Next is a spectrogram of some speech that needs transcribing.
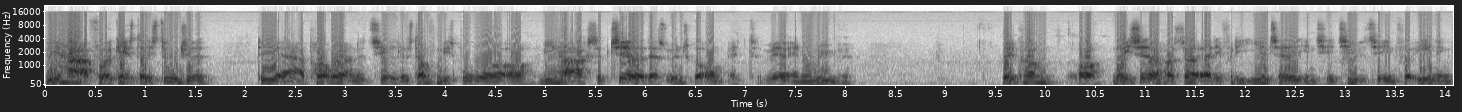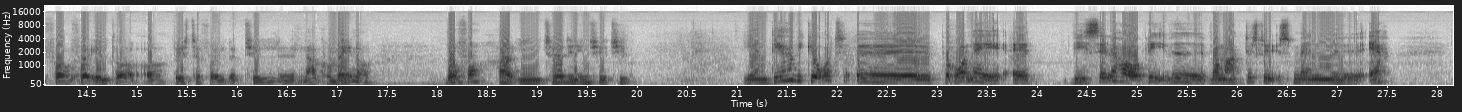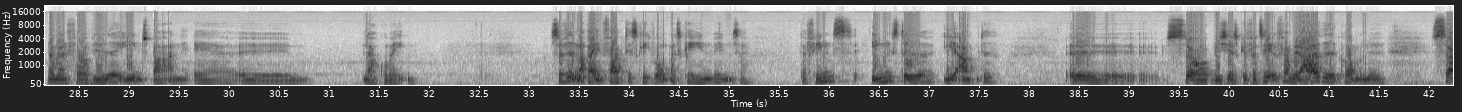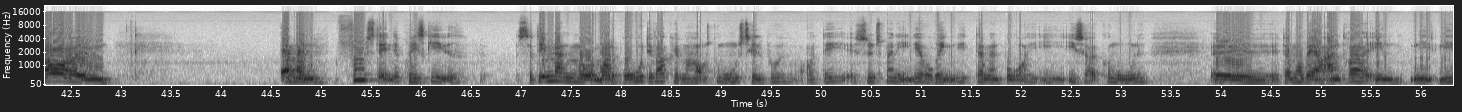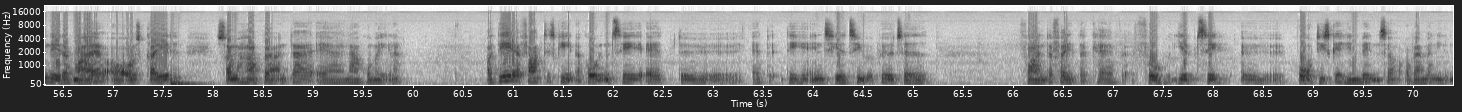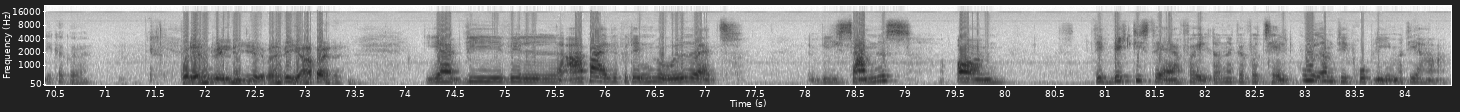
Vi har fået gæster i studiet. Det er pårørende til stofmisbrugere, og vi har accepteret deres ønske om at være anonyme. Velkommen, og når I sidder her, så er det fordi I har taget initiativet til en forening for forældre og bedsteforældre til øh, narkomaner. Hvorfor har I taget det initiativ? Jamen det har vi gjort øh, på grund af, at vi selv har oplevet, hvor magtesløs man øh, er, når man får at vide, at ens barn er øh, narkoman. Så ved man rent faktisk ikke, hvor man skal henvende sig. Der findes ingen steder i amtet. Øh, så hvis jeg skal fortælle for mit eget vedkommende, så øh, er man fuldstændig prisgivet. Så det man må, måtte bruge, det var Københavns Kommunes tilbud, og det synes man egentlig er urimeligt, da man bor i Ishøj Kommune. Øh, der må være andre end lige netop mig og også Grete, som har børn, der er narkomaner. Og det er faktisk en af grunden til, at, øh, at det her initiativ er blevet taget. For andre forældre kan få hjælp til, øh, hvor de skal henvende sig, og hvad man egentlig kan gøre. Hvordan vil I, hvordan vil I arbejde? Ja, vi vil arbejde på den måde, at vi samles, og det vigtigste er, at forældrene kan få talt ud om de problemer, de har.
